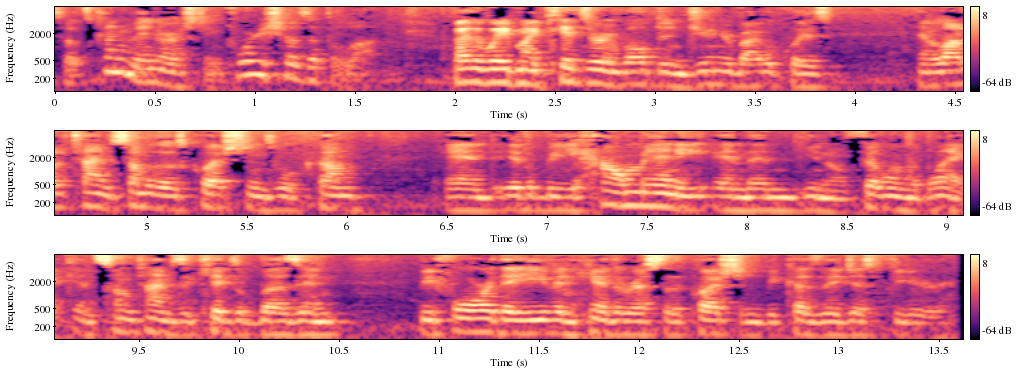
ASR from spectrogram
So it's kind of interesting. 40 shows up a lot. By the way, my kids are involved in junior Bible quiz, and a lot of times some of those questions will come and it'll be how many and then, you know, fill in the blank. And sometimes the kids will buzz in before they even hear the rest of the question because they just fear.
